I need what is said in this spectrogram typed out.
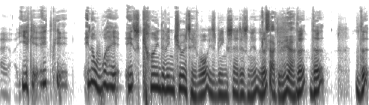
uh, you, it, it, in a way, it's kind of intuitive what is being said, isn't it? That, Exactly. Yeah. that that that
